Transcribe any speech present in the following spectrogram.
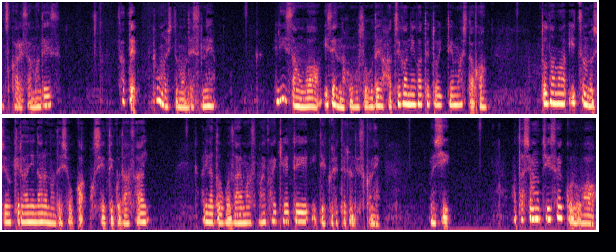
お疲れ様です。さて、今日の質問ですね。リリーさんは以前の放送で蜂が苦手と言っていましたが、大人はいつ虫を嫌いになるのでしょうか？教えてください。ありがとうございます。毎回聞いていてくれてるんですかね？虫。私も小さい頃は、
